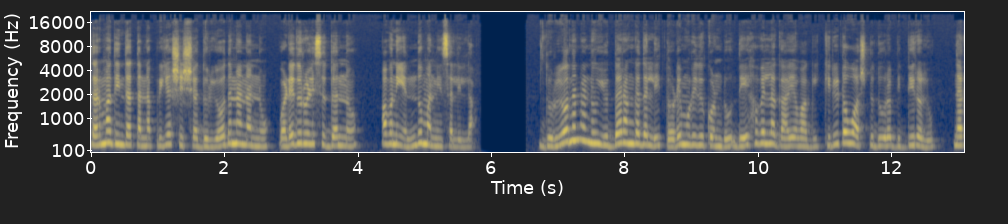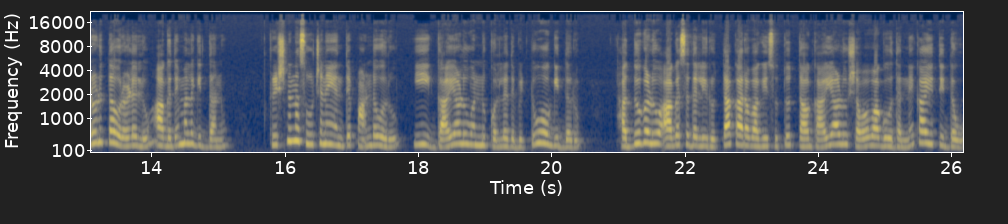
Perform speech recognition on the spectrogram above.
ಧರ್ಮದಿಂದ ತನ್ನ ಪ್ರಿಯ ಶಿಷ್ಯ ದುರ್ಯೋಧನನನ್ನು ಒಡೆದುರುಳಿಸಿದ್ದನ್ನು ಅವನು ಎಂದೂ ಮನ್ನಿಸಲಿಲ್ಲ. ದುರ್ಯೋಧನನು ಯುದ್ಧರಂಗದಲ್ಲಿ ತೊಡೆ ಮುರಿದುಕೊಂಡು ದೇಹವೆಲ್ಲ ಗಾಯವಾಗಿ ಕಿರೀಟವು ಅಷ್ಟು ದೂರ ಬಿದ್ದಿರಲು, ನರಳುತ್ತಾ ಹೊರಳಲು ಆಗದೆ ಮಲಗಿದ್ದನು. ಕೃಷ್ಣನ ಸೂಚನೆಯಂತೆ ಪಾಂಡವರು ಈ ಗಾಯಾಳುವನ್ನು ಕೊಲ್ಲದೆ ಬಿಟ್ಟು ಹೋಗಿದ್ದರು. ಹದ್ದುಗಳು ಆಗಸದಲ್ಲಿ ವೃತ್ತಾಕಾರವಾಗಿ ಸುತ್ತುತ್ತಾ ಗಾಯಾಳು ಶವವಾಗುವುದನ್ನೇ ಕಾಯುತ್ತಿದ್ದವು.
